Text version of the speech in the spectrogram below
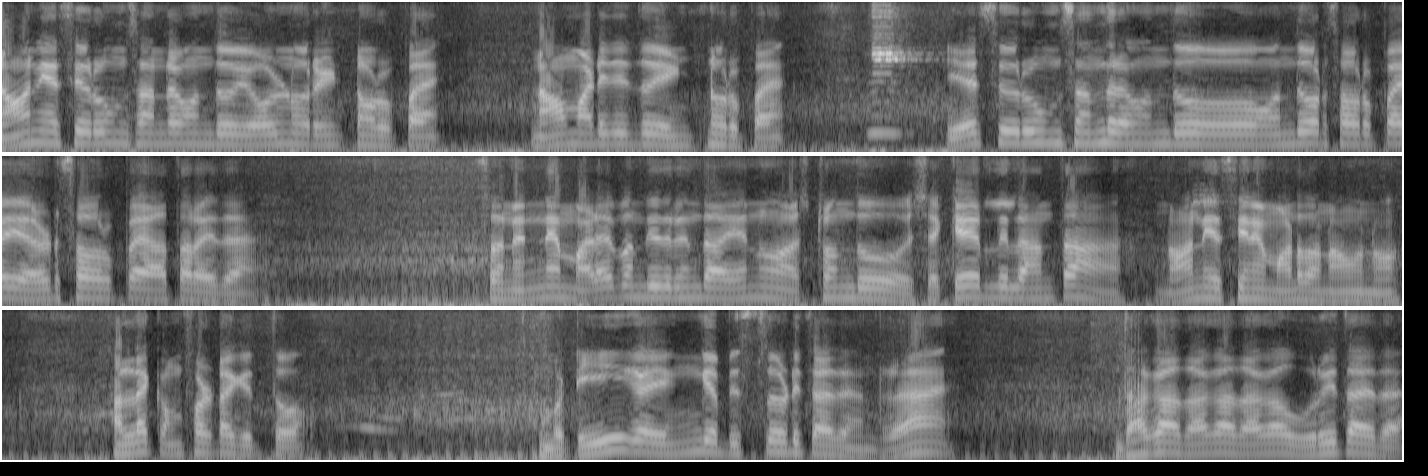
ನಾನ್ ಎ ಸಿ ರೂಮ್ಸ್ ಅಂದರೆ ಒಂದು ಏಳ್ನೂರು, ಎಂಟುನೂರು ರೂಪಾಯಿ. ನಾವು ಮಾಡಿದ್ದು ಎಂಟುನೂರು ರೂಪಾಯಿ. ಎ ಸಿ ರೂಮ್ಸ್ ಅಂದರೆ ಒಂದು ಒಂದೂವರೆ ಸಾವಿರ ರೂಪಾಯಿ, ಎರಡು ಸಾವಿರ ರೂಪಾಯಿ ಆ ಥರ ಇದೆ. ಸೊ ನಿನ್ನೆ ಮಳೆ ಬಂದಿದ್ದರಿಂದ ಏನು ಅಷ್ಟೊಂದು ಸೆಕೆ ಇರಲಿಲ್ಲ ಅಂತ ನಾನ್ ಎ ಸಿನೇ ಮಾಡ್ದೋ ನಾವು ಅಲ್ಲೇ ಕಂಫರ್ಟಾಗಿತ್ತು ಬಟ್ ಈಗ ಹೆಂಗೆ ಬಿಸಿಲು ಹೊಡಿತಾ ಇದೆ ಅಂದರೆ ದಗ ದಗ ದಗ ಉರಿತಾ ಇದೆ.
